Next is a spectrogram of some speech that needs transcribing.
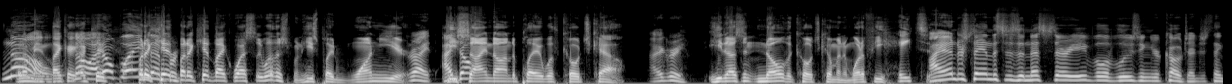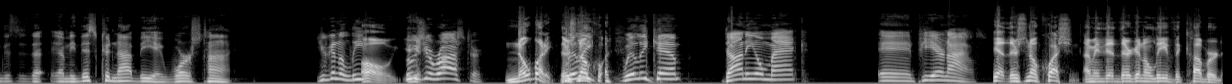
No, But I mean, like a, no, a kid, I don't blame but a kid, but a kid like Wesley Witherspoon, he's played one year. Right. I he signed on to play with Coach Cal. I agree. He doesn't know the coach coming in. What if he hates it? I understand this is a necessary evil of losing your coach. I just think this is the I mean, this could not be a worse time. You're going to leave Oh, Who's gonna- your roster? Nobody. There's Willie, no Willie Kemp, Doneal Mack, and Pierre Niles. Yeah, there's no question. I mean, they're, they're going to leave the cupboard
